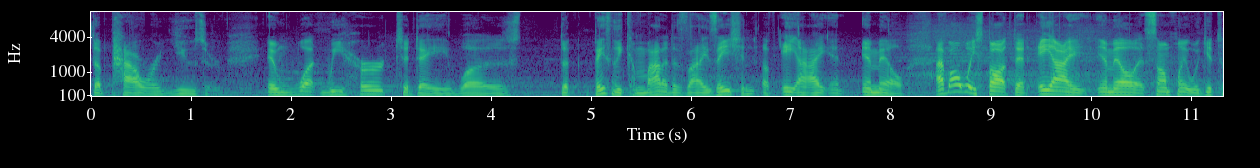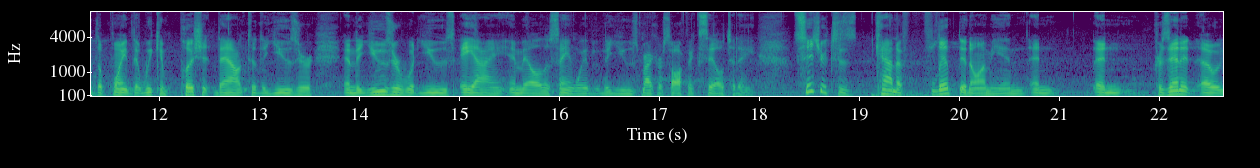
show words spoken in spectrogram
the power user. And what we heard today was the basically commoditization of AI and ML. I've always thought that AI and ML at some point would get to the point that we can push it down to the user and the user would use AI and ML the same way that they use Microsoft Excel today. Citrix has kind of flipped it on me and, and, and presented a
